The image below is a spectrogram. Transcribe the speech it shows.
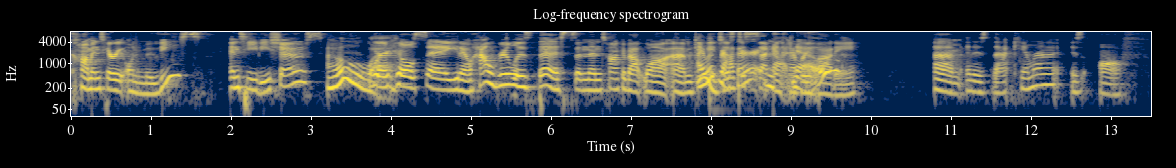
commentary on movies and TV shows oh where he'll say, you know, how real is this, and then talk about law. Um, give I me would just a rather second, not know. everybody. Um, it is that camera is off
